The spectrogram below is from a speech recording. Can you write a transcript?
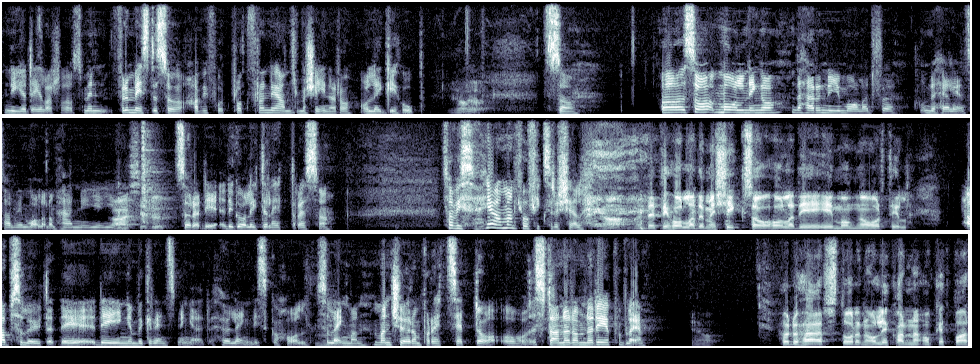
nya delar till oss. Men för det mesta så har vi fått plock från de andra maskiner och, och lägga ihop. ja, ja. Så. Och så målning och det här är nymålad för under helgen så hade vi målat de här nya igen. Ja, ser du. Så det, det går lite lättare så. Så vi, ja, man får fixa det själv. ja, men det till hålla det med skick så håller det i många år till. Absolut, det, det är ingen begränsning hur länge de ska hålla, så länge man, man kör dem på rätt sätt då, och stannar de när det är problem. Ja. Hör du, här står en oljekanna och ett par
